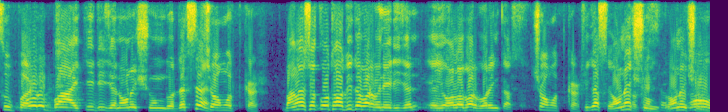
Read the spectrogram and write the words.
সুপার ভাই কি ডিজাইন অনেক সুন্দর দেখছেন? চমৎকার। বাংলাদেশে কোথাও দিতে পারবেন এই ডিজাইন এই অল ওভার বোরিং কাজ। চমৎকার। ঠিক আছে অনেক সুন্দর অনেক Oh সুন্দর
